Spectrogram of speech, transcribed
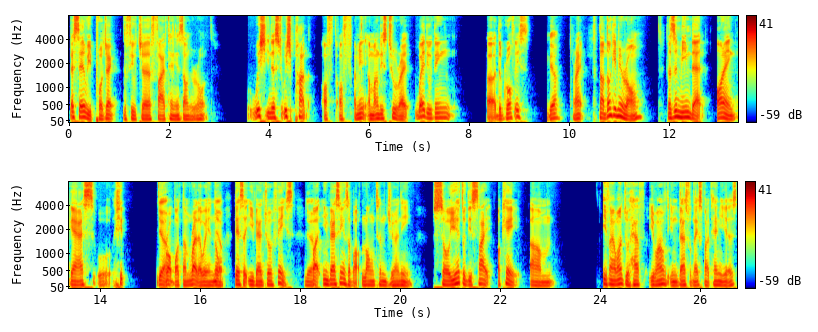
Let's say we project the future five, ten years down the road. Which industry, which part of of I mean, among these two, right? Where do you think uh, the growth is. Yeah. Right now, don't get me wrong. Doesn't mean that oil and gas will hit Yeah. rock bottom right away. No, Yeah. there's an eventual phase. Yeah. But investing is about long term journey. So you have to decide, okay, um, if I want to have, if I want to invest for the next five, 10 years,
